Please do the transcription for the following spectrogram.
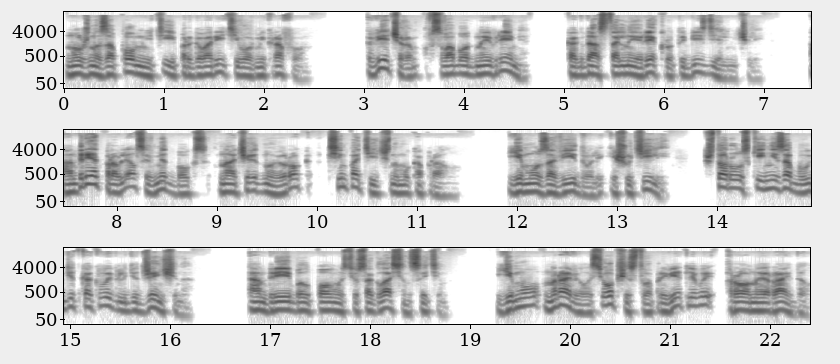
Нужно запомнить и проговорить его в микрофон. Вечером, в свободное время, когда остальные рекруты бездельничали, Андрей отправлялся в медбокс на очередной урок к симпатичному капралу. Ему завидовали и шутили, что русский не забудет, как выглядит женщина. Андрей был полностью согласен с этим. Ему нравилось общество приветливой Роны Райдл.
